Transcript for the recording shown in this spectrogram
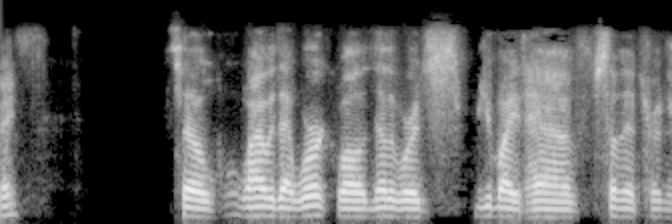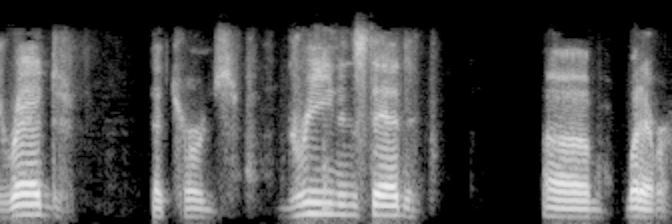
Okay. So why would that work? Well, in other words, you might have something that turns red, that turns green instead, um, whatever.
